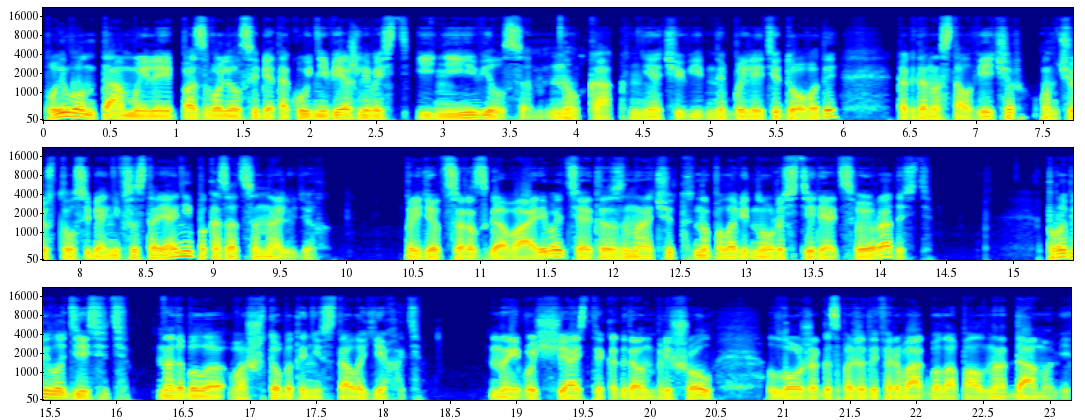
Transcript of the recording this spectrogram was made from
был он там или позволил себе такую невежливость и не явился. Но как неочевидны были эти доводы, когда настал вечер, он чувствовал себя не в состоянии показаться на людях. Придется разговаривать, а это значит наполовину растерять свою радость. Пробило десять, надо было во что бы то ни стало ехать. На его счастье, когда он пришел, ложа госпожи де Фервак была полна дамами.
